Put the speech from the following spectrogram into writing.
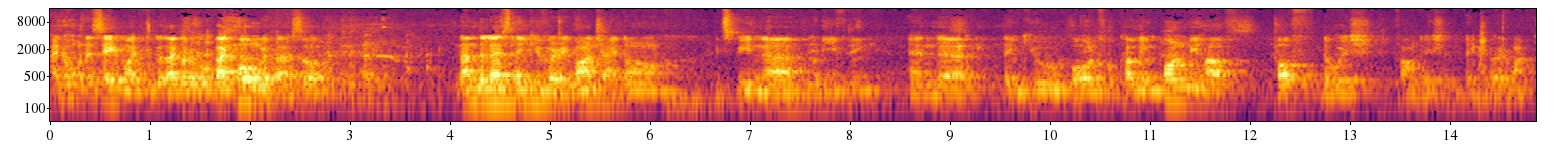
I don't want to say much because I got to go back home with her. So, nonetheless, thank you very much. I know it's been a good evening, and uh, thank you all for coming on behalf of the Wish Foundation. Thank you very much.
